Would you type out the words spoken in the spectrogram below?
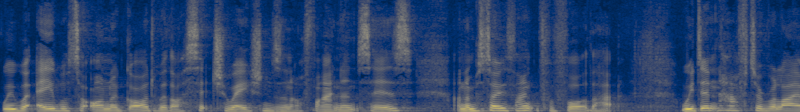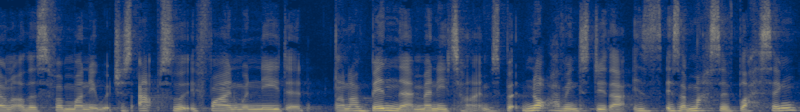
we were able to honour God with our situations and our finances. And I'm so thankful for that. We didn't have to rely on others for money, which is absolutely fine when needed. And I've been there many times, but not having to do that is, is a massive blessing.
